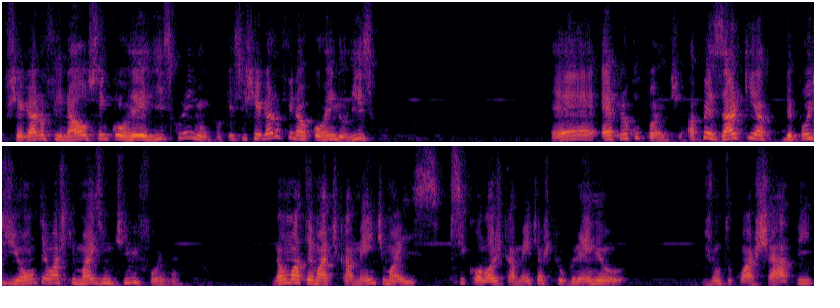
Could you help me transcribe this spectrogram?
chegar no final sem correr risco nenhum. Porque se chegar no final correndo risco, é, é preocupante. Apesar que depois de ontem, eu acho que mais um time foi, né? Não matematicamente, mas psicologicamente, acho que o Grêmio, junto com a Chape,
